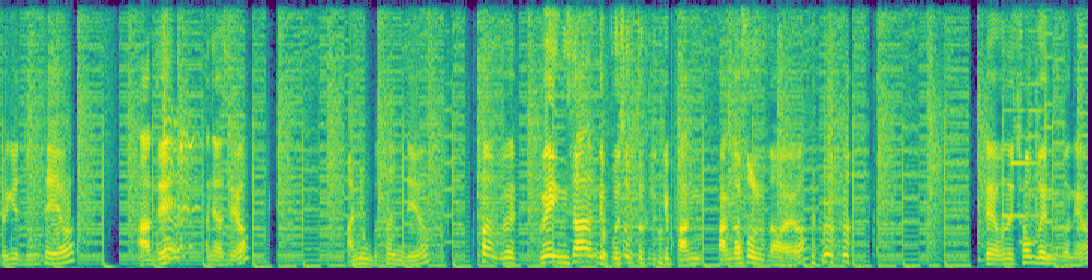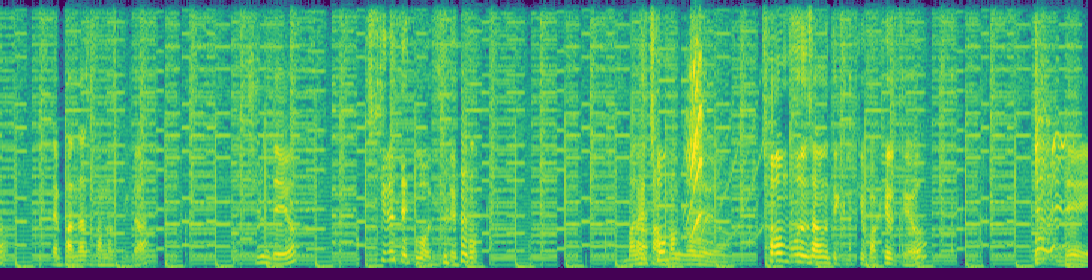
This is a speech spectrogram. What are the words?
저게 누구세요? 아 네? 안녕하세요? 안녕 못하는데요? 아, 왜, 왜 인사하는데 벌써부터 그렇게 반, 반가워로 나와요? 네 오늘 처음 뵙는 거네요 네 만나서 반갑습니다 싫은데요? 싫은 데가 어딨어요? 아니, 처음- 안 반가워요 처음 보는 사람한테 그렇게 막 해도 돼요? 네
